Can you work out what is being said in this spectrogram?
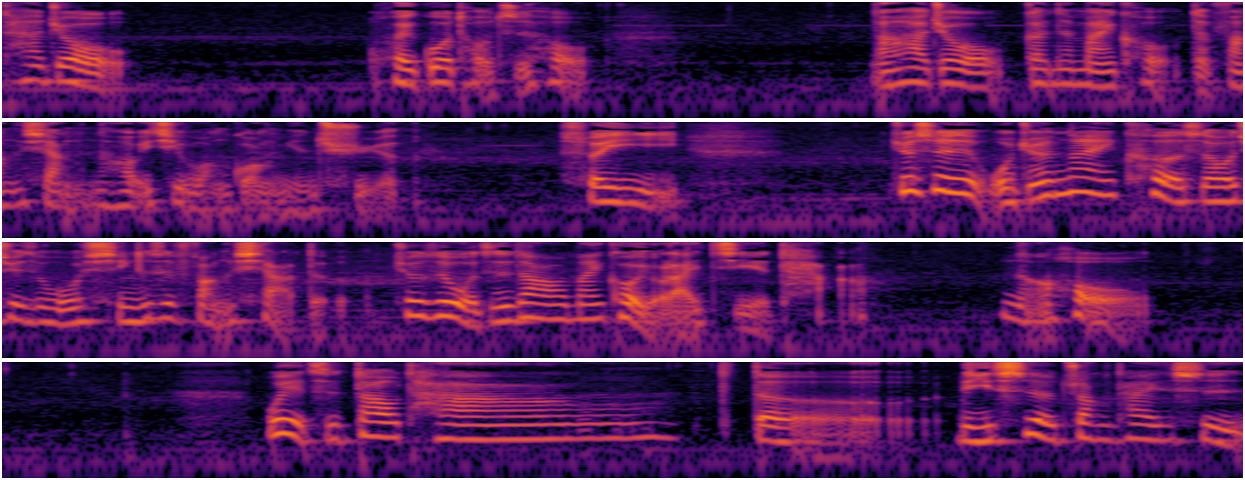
他就回过头之后，然后他就跟着 Michael 的方向，然后一起往光面去了。所以，就是我觉得那一刻的时候，其实我心是放下的。就是我知道 Michael 有来接他，然后我也知道他的离世的状态是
